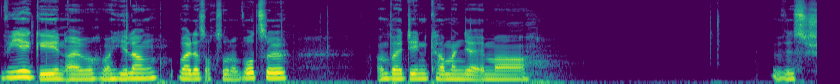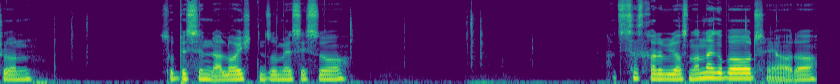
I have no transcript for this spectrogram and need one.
Wir gehen einfach mal hier lang, weil das auch so eine Wurzel. Und bei denen kann man ja immer. Ihr wisst schon. So ein bisschen erleuchten, so mäßig so. Hat sich das gerade wieder auseinandergebaut? Ja, oder?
